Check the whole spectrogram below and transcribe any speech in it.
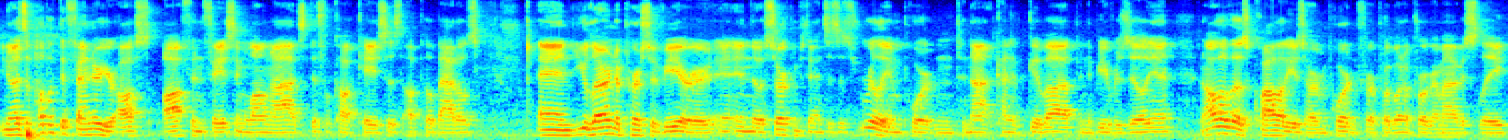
you know, as a public defender, you're often facing long odds, difficult cases, uphill battles, and you learn to persevere in, in, those circumstances. It's really important to not kind of give up and to be resilient. And all of those qualities are important for a pro bono program, obviously.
